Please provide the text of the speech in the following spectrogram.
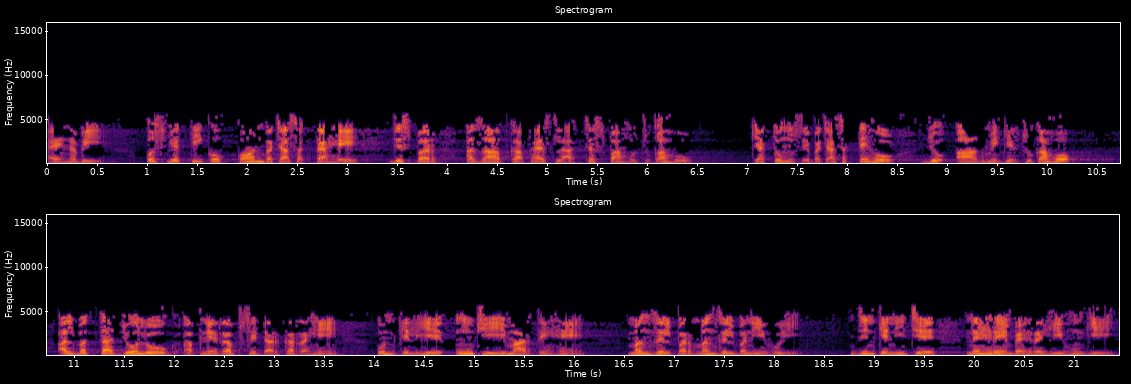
ऐ नबी उस व्यक्ति को कौन बचा सकता है जिस पर अजाब का फैसला चस्पा हो चुका हो, क्या तुम उसे बचा सकते हो जो आग में गिर चुका हो? अलबत्ता जो लोग अपने रब से डर कर रहे, उनके लिए ऊँची इमारतें हैं, मंजिल पर मंजिल बनी हुई। जिनके नीचे नहरें बह रही होंगी,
